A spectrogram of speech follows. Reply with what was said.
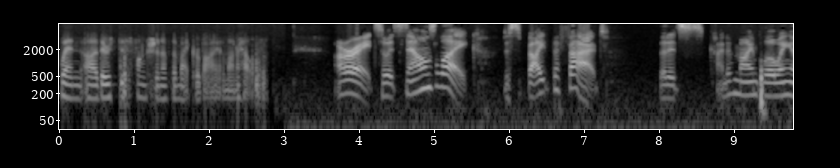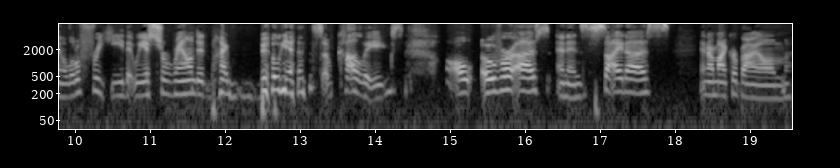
when uh, there's dysfunction of the microbiome on our health. All right, so it sounds like, despite the fact that it's kind of mind blowing and a little freaky that we are surrounded by billions of colleagues all over us and inside us in our microbiome.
